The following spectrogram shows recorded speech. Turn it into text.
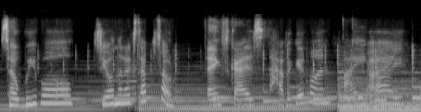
So we will see you on the next episode. thanks guys have a good one bye Bye.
